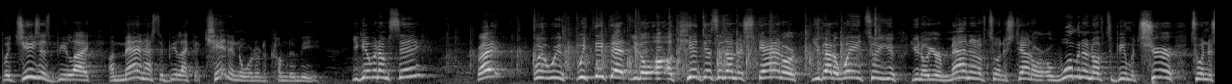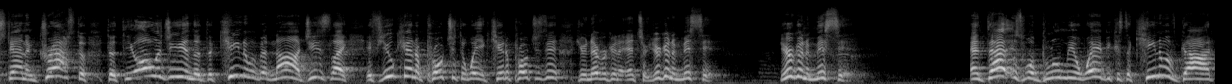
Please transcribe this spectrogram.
But Jesus be like, a man has to be like a kid in order to come to me. You get what I'm saying? Right? We, we, we think that, you know, a, a kid doesn't understand or you got to wait until you, you know, you're man enough to understand or a woman enough to be mature to understand and grasp the, the theology and the, the kingdom of God. Nah, Jesus like, if you can't approach it the way a kid approaches it, you're never going to enter. You're going to miss it. You're going to miss it. And that is what blew me away because the kingdom of God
